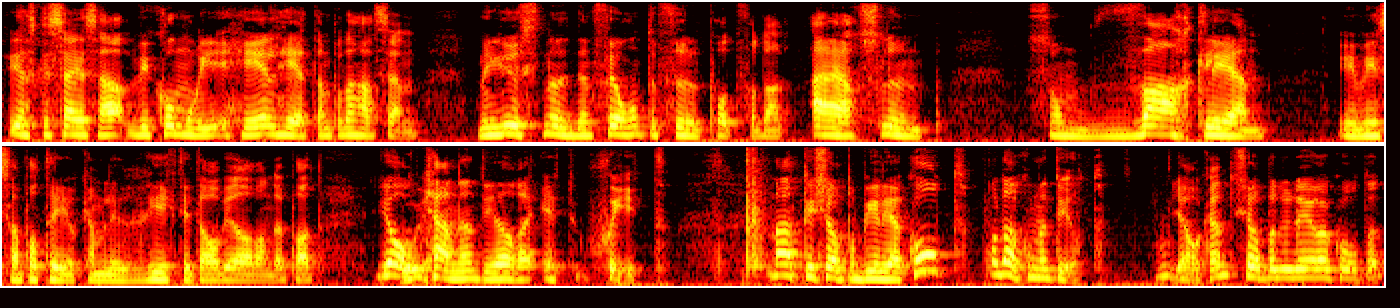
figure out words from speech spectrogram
jag ska säga så här, vi kommer i helheten på det här sen. Men just nu, den får inte full pott för där är slump som verkligen i vissa partier kan bli riktigt avgörande på att jag Oj. kan inte göra ett skit. Matti köper billiga kort och där kommer ett dyrt. Jag kan inte köpa det dyra kortet.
